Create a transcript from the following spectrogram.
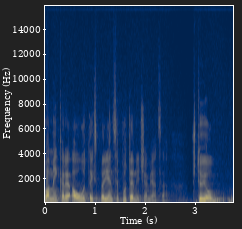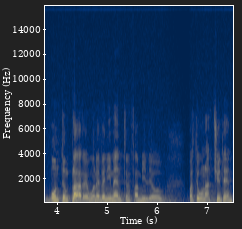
oameni care au avut experiențe puternice în viața. Știu eu, o întâmplare, un eveniment în familie, o, poate un accident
